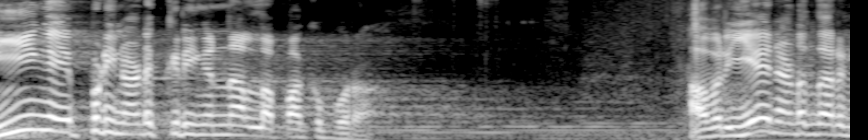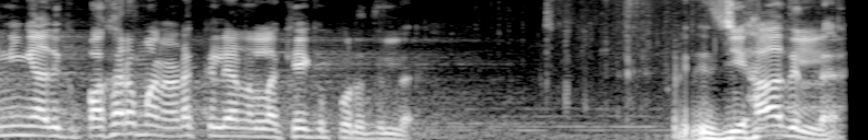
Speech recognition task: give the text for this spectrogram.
நீங்க எப்படி நடக்கிறீங்கன்னு அல்லாஹ் பார்க்க போறான். அவர் ஏன் நடந்தாரு? நீங்க அதுக்கு பகரமா நடக்கலையான்னு நல்லா கேட்க போகிறது இல்லை இது ஜிஹாத் இல்ல.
